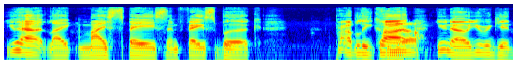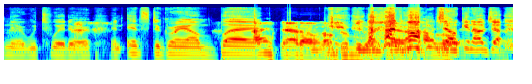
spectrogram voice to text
you had like MySpace and Facebook probably caught yeah. you know you were getting there with twitter and instagram but i ain't that old don't do me like that I am joking i'm joking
